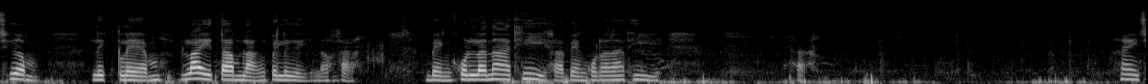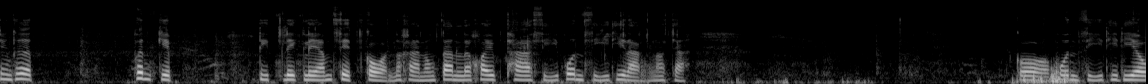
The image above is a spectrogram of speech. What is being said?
เชื่อมเหล็กแหลมไล่ตามหลังไปเลยเนาะค่ะ แบ่งคนละหน้าที่ค่ะ แบ่งคนละหน้าที่ค่ะ ให้ช่างเทิดเพิ่นเก็บติดเหล็กแหลมเสร็จก่อนนะคะ น้องตั้นแล้วค่อยทาสีพ่นสีทีหลังเนาะจ้ะ ก็พ่นสีทีเดียว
